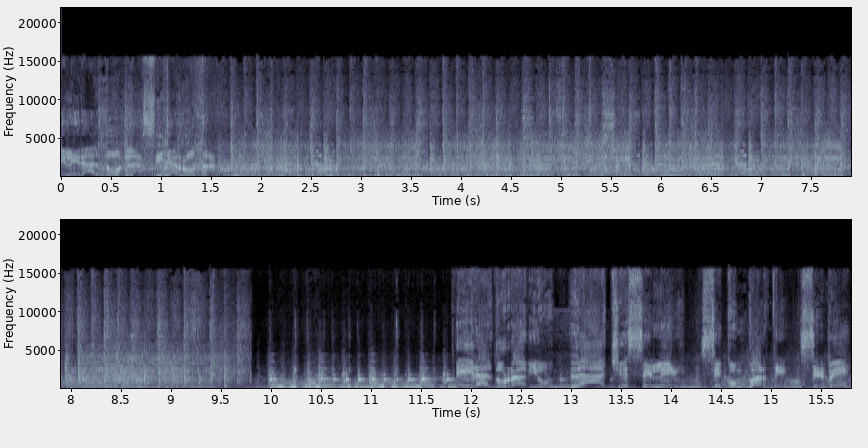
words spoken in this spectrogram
El Heraldo, La Silla Rota. Heraldo Radio, la H se lee, se comparte, se ve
